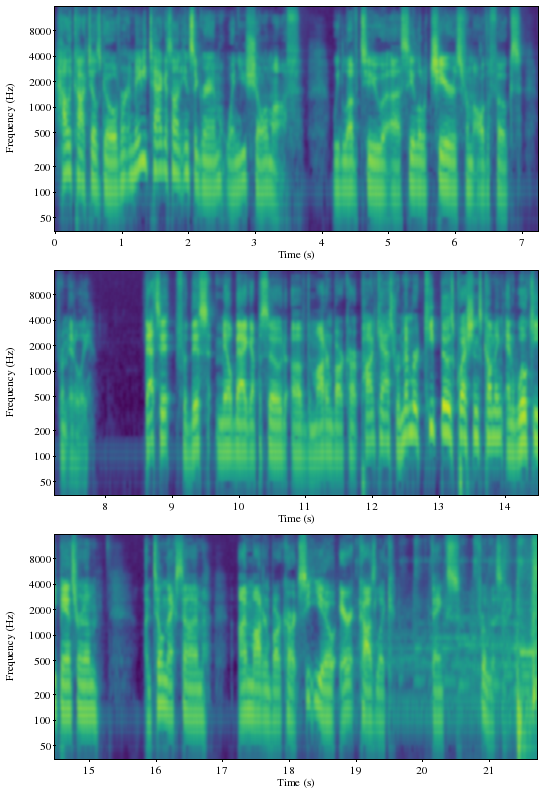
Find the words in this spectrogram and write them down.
how the cocktails go over and maybe tag us on Instagram when you show them off. We'd love to uh, see a little cheers from all the folks from Italy. That's it for this mailbag episode of the Modern Bar Cart podcast. Remember, keep those questions coming and we'll keep answering them. Until next time, I'm Modern Bar Cart CEO Eric Kozlik. Thanks for listening.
